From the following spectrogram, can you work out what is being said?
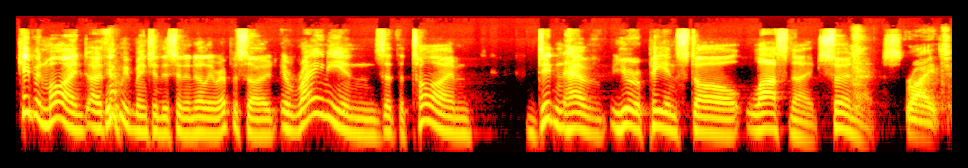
keep in mind, I think Yeah. we've mentioned this in an earlier episode. Iranians at the time didn't have European style last names, surnames, Right.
